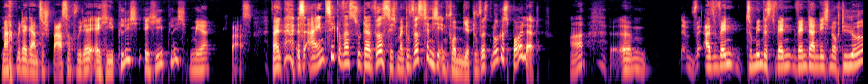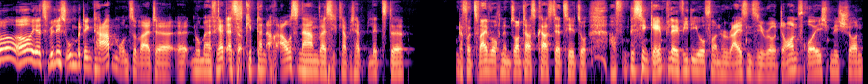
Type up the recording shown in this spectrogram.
macht mir der ganze Spaß auch wieder erheblich, erheblich mehr Spaß. Weil das Einzige, was du da wirst, ich meine, du wirst ja nicht informiert, du wirst nur gespoilert. Ja? Ähm, also wenn, zumindest wenn, wenn dann nicht noch die, oh, jetzt will ich es unbedingt haben und so weiter äh, Nummer fährt. Also ja. es gibt dann auch Ausnahmen, weil ich glaube, ich habe letzte oder vor zwei Wochen im Sonntagscast erzählt, so auf ein bisschen Gameplay-Video von Horizon Zero Dawn freue ich mich schon.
